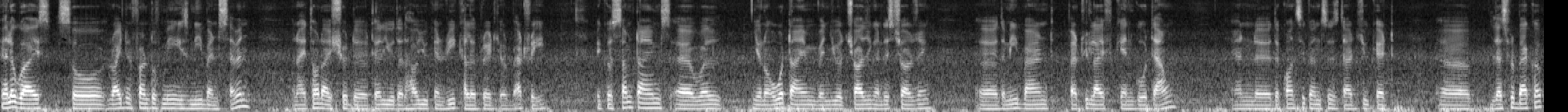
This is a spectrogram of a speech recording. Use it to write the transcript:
hello guys. So right in front of me is mi band 7 and i thought i should uh, tell you that how you can recalibrate your battery because sometimes uh, well you know over time when you are charging and discharging uh, the mi band battery life can go down and uh, the consequences that you get uh, lesser backup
